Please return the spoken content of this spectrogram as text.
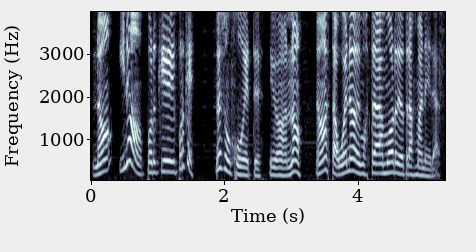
no y no, porque, ¿por qué? No es un juguete. Digo, no, no, está bueno demostrar amor de otras maneras.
